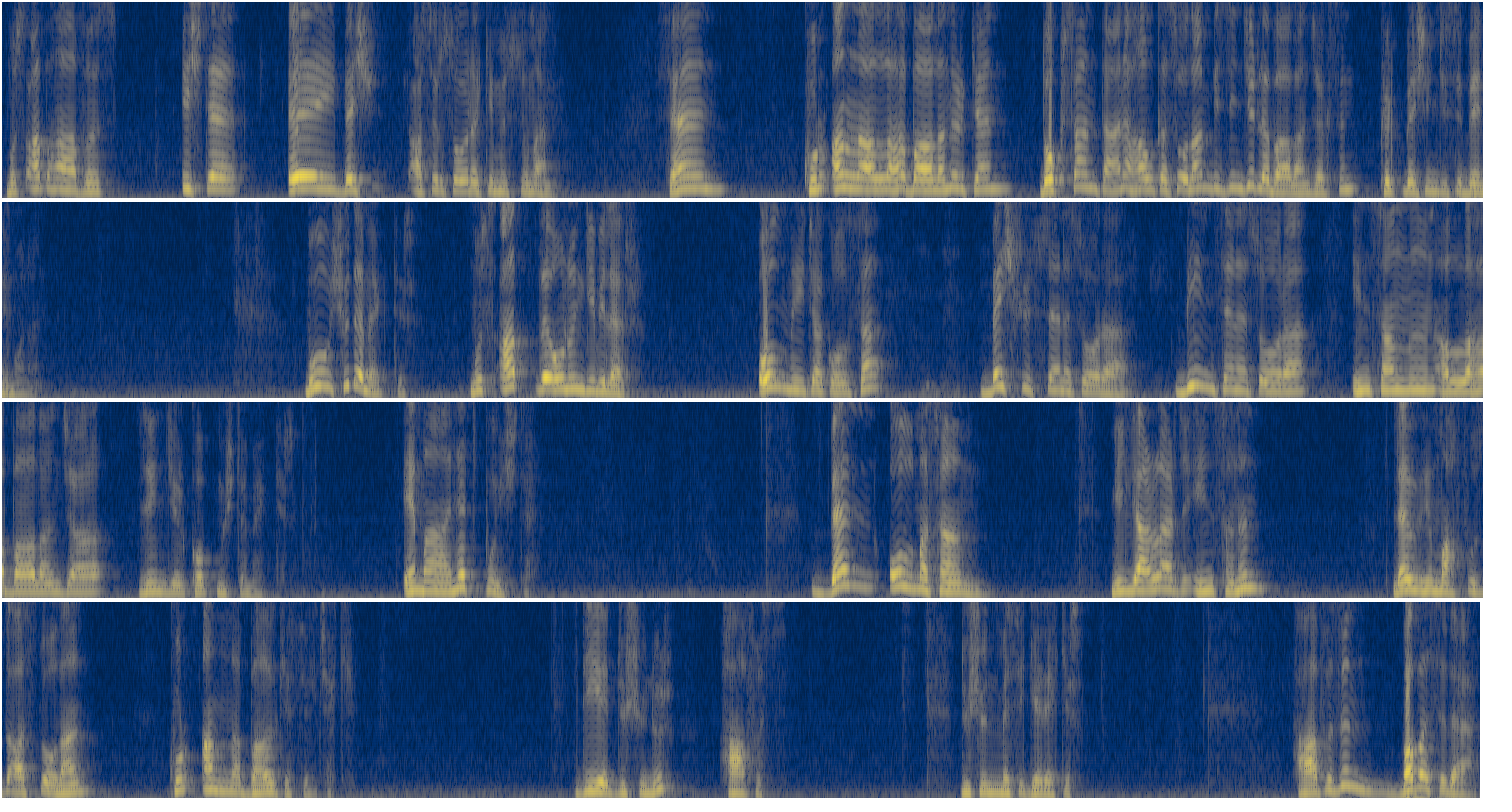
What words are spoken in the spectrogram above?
Mus'ab Hafız işte ey beş asır sonraki Müslüman sen Kur'an'la Allah'a bağlanırken 90 tane halkası olan bir zincirle bağlanacaksın. 45.si benim onun. Bu şu demektir. Mus'ab ve onun gibiler olmayacak olsa 500 sene sonra, 1000 sene sonra insanlığın Allah'a bağlanacağı zincir kopmuş demektir. Emanet bu işte. Ben olmasam milyarlarca insanın levh-i mahfuzda aslı olan Kur'an'la bağı kesilecek diye düşünür hafız. Düşünmesi gerekir. Hafızın babası da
